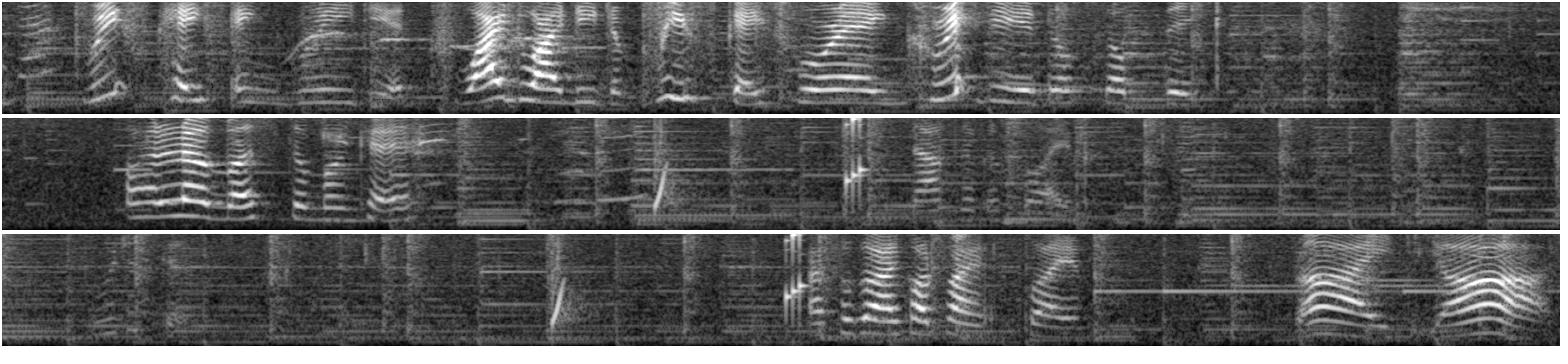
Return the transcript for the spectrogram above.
a briefcase ingredient. Why do I need a briefcase for an ingredient of something? Oh, hello, Master Monkey. Now I'm gonna fly him. Let me just get. I forgot I can't find fly him. Right, yes.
